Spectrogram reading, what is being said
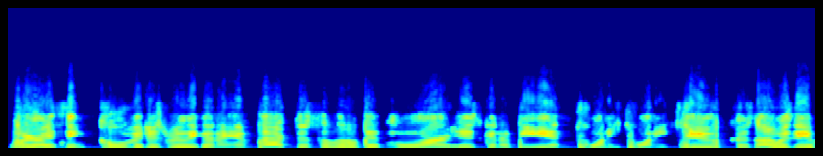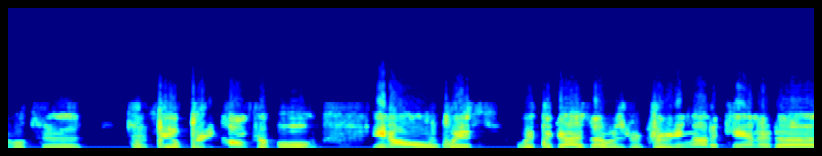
where I think COVID is really going to impact us a little bit more is going to be in 2022 because I was able to to feel pretty comfortable, you know, with with the guys I was recruiting out of Canada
